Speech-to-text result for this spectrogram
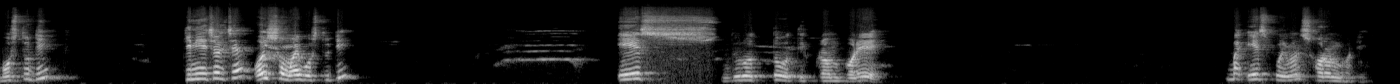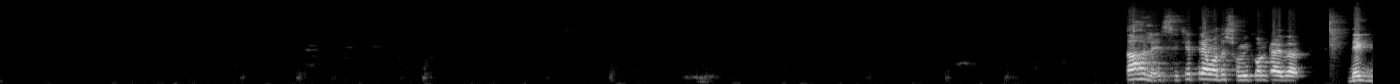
বস্তুটি কি নিয়ে চলছে? ওই সময় বস্তুটি এস দূরত্ব অতিক্রম করে বা এস পরিমাণ স্মরণ ঘটে। তাহলে সেক্ষেত্রে আমাদের সমীকরণটা এবার দেখব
